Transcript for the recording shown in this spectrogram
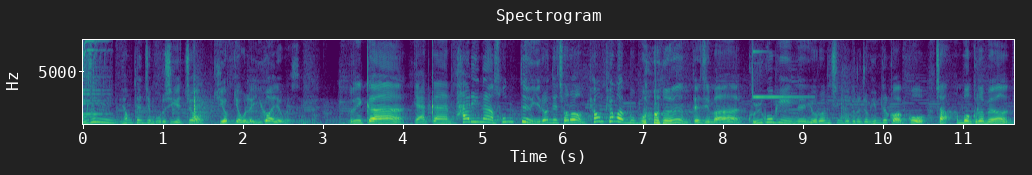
무슨 형태인지 모르시겠죠? 귀엽게 원래 이거 하려고 했어요. 이거. 그러니까 약간 팔이나 손등 이런 데처럼 평평한 부분은 되지만 굴곡이 있는 이런 친구들은 좀 힘들 것 같고 자 한번 그러면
